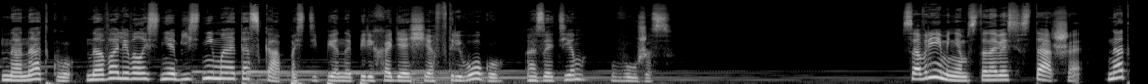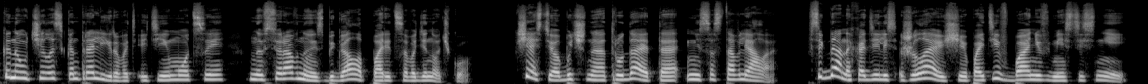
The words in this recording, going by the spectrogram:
на Натку наваливалась необъяснимая тоска, постепенно переходящая в тревогу, а затем в ужас. Со временем, становясь старше, Надка научилась контролировать эти эмоции, но все равно избегала париться в одиночку. К счастью, обычная труда это не составляло. Всегда находились желающие пойти в баню вместе с ней.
